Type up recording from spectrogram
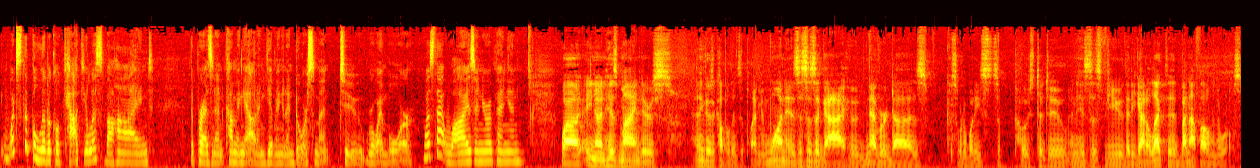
what's the political calculus behind the president coming out and giving an endorsement to Roy Moore? Was that wise, in your opinion? Well, you know, in his mind, there's I think there's a couple things at play. I mean, one is this is a guy who never does sort of what he's supposed to do, and his this view that he got elected by not following the rules.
